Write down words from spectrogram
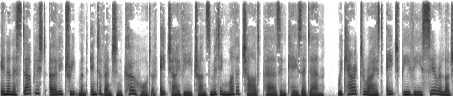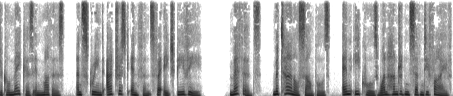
In an established early treatment intervention cohort of HIV transmitting mother child pairs in KZN, we characterized HBV serological makers in mothers and screened at risk infants for HBV. Methods Maternal samples, N equals 175,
